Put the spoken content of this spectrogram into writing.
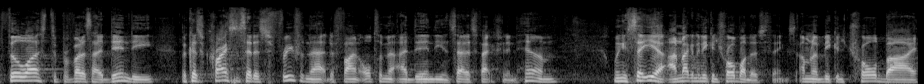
fulfill us, to provide us identity, because Christ has set us free from that to find ultimate identity and satisfaction in Him, we can say, yeah, I'm not going to be controlled by those things. I'm going to be controlled by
